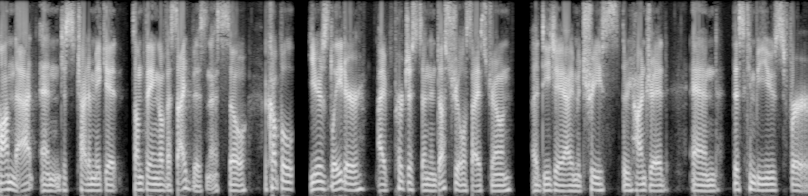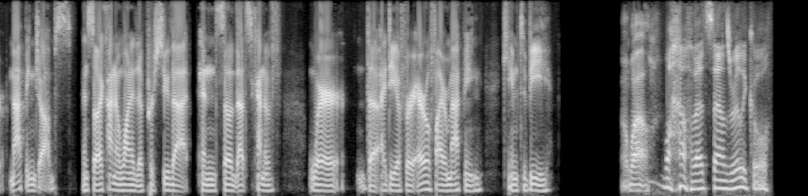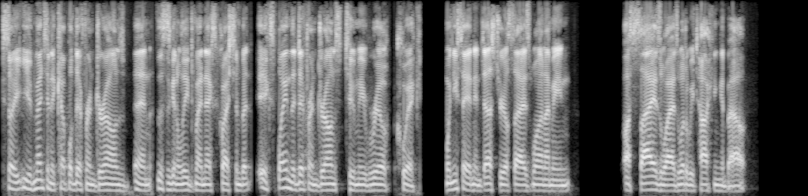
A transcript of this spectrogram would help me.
on that and just try to make it something of a side business. So a couple years later, I purchased an industrial sized drone, a DJI Matrice 300, and this can be used for mapping jobs. And so I kind of wanted to pursue that. And so that's kind of where the idea for Aerofire mapping came to be. Oh, wow. Wow. That sounds really cool. So you've mentioned a couple different drones, and this is going to lead to my next question, but explain the different drones to me real quick. When you say an industrial size one, I mean, a size wise, what are we talking about?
